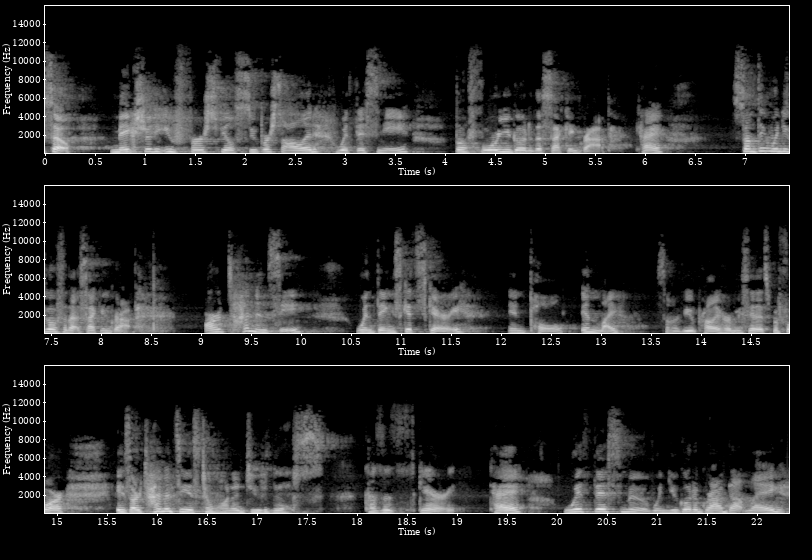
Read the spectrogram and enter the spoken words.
So make sure that you first feel super solid with this knee before you go to the second grab. Okay. Something when you go for that second grab, our tendency when things get scary in pole, in life, some of you probably heard me say this before, is our tendency is to want to do this because it's scary. Okay. With this move, when you go to grab that leg,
